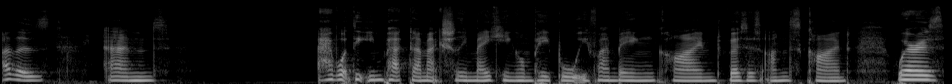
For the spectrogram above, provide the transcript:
others and how what the impact I'm actually making on people if I'm being kind versus unkind. Whereas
